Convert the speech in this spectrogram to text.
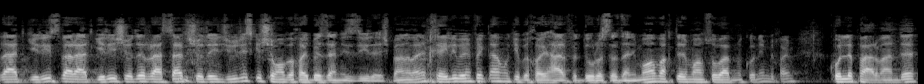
ردگیری است و ردگیری شده رصد شده اینجوری نیست که شما بخوای بزنی زیرش. بنابراین خیلی به این فکر نکن که بخوای حرف درست بزنی. ما هم وقتی ما هم صحبت می‌کنیم می‌خوایم کل پرونده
